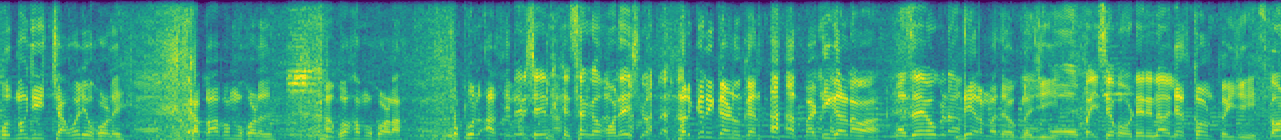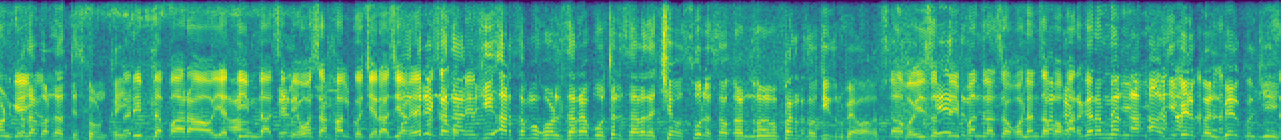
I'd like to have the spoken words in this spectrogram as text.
اوس موږ دي چاول خوړل کباب هم خوړل غوښه هم خوړه په ټول ارث ډیر شي نه څنګه غوړې شو مرګري غاڼو کنه پارټي غاڼه وا مزه وکړه ډیر مزه وکړه جی او پیسې خو ډیر نه ډیسکاونټ کوي جی ډیسکاونټ کوي زبردست ډیسکاونټ کوي غریب د پاره او یتیم داسې به وسه خلکو چې راضي غیر په سره جی ارث مو خول سره بوتل سره د 1530 روپیا واغس دا خو عزت دی 1500 غولن زبا برګرم نه کیږي جی بالکل بالکل جی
